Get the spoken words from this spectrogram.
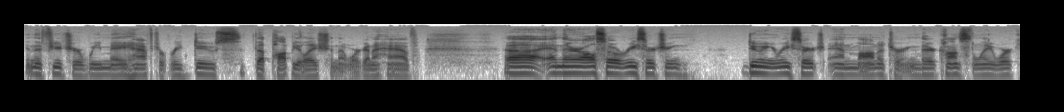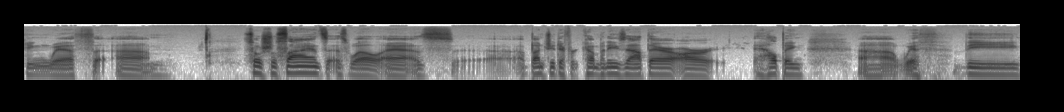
in the future, we may have to reduce the population that we're going to have. Uh, and they're also researching, doing research and monitoring. They're constantly working with um, social science as well as uh, a bunch of different companies out there are helping uh, with the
